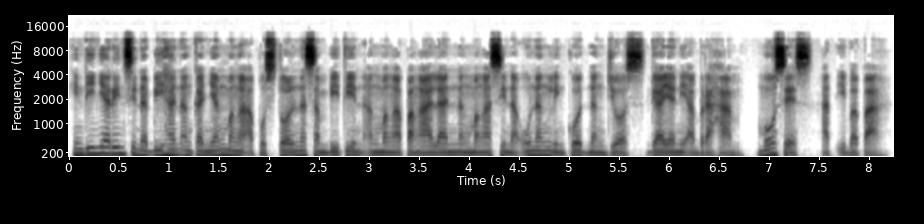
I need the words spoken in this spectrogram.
Hindi niya rin sinabihan ang kanyang mga apostol na sambitin ang mga pangalan ng mga sinaunang lingkod ng Diyos gaya ni Abraham, Moses, at iba pa.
